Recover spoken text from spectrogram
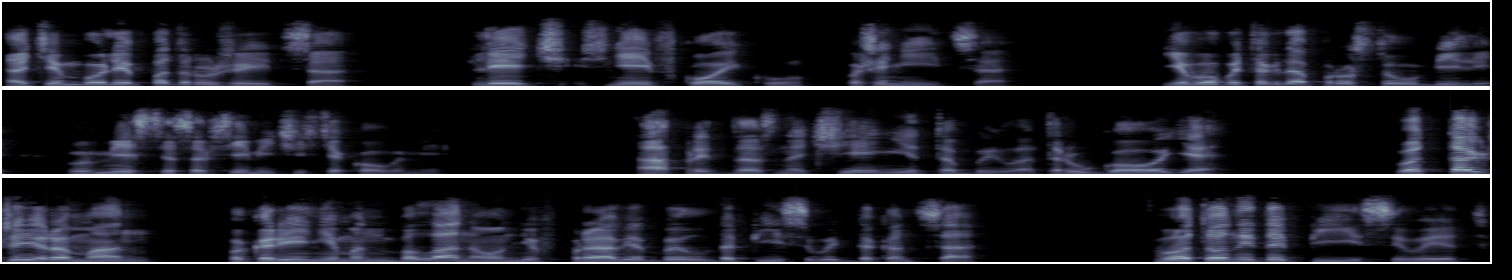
а тем более подружиться лечь с ней в койку, пожениться. Его бы тогда просто убили вместе со всеми Чистяковыми. А предназначение-то было другое. Вот так же и роман «Покорение Монбалана» он не вправе был дописывать до конца. Вот он и дописывает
